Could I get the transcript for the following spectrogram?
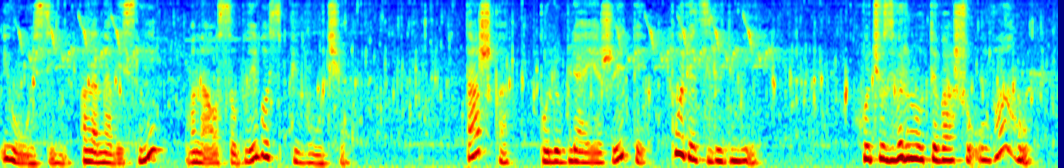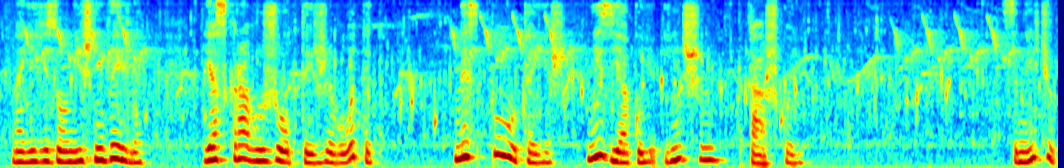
і осінь. Але навесні вона особливо співуча. Пташка полюбляє жити поряд з людьми. Хочу звернути вашу увагу на її зовнішній вигляд. Яскраво жовтий животик не сплутаєш ні з якою іншою пташкою. Синичок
